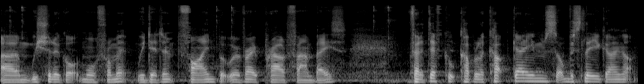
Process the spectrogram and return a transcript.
Um, we should have got more from it. We didn't. Fine, but we're a very proud fan base. We've had a difficult couple of cup games, obviously going up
